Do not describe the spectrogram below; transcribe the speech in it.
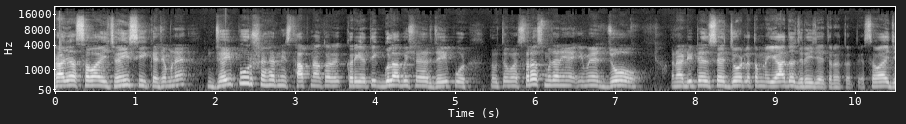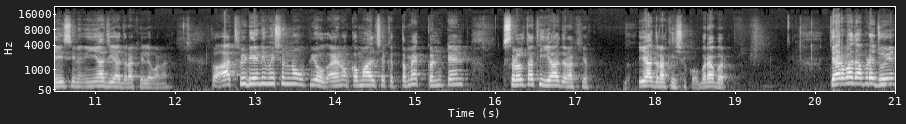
રાજા સવાઈ જયસિંહ કે જેમણે જયપુર શહેરની સ્થાપના કરી- હતી, ગુલાબી શહેર જયપુર. તો તમે સરસ મજાની ઇમેજ જો અને ડિટેલ્સ જો એટલે તમને યાદ જ રહી જાય તરત જ સવાઈ જયસિંહને અહીંયા જ યાદ રાખી લેવાના. તો આ થ્રીડી એનિમેશનનો ઉપયોગ, આ એનો કમાલ છે કે તમે કન્ટેન્ટ સરળતાથી યાદ રાખી યાદ રાખી શકો. બરાબર? ત્યારબાદ આપણે જોઈએ,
